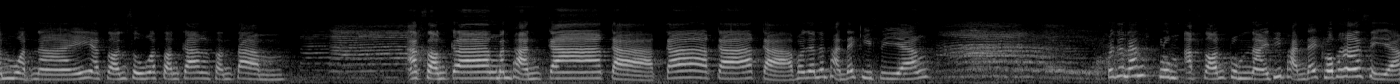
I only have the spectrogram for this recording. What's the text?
รหมวดไหน อักษรสูงอักษรกลางอักษรต่ำอักษรกลางมันผันกากากากากา เพราะฉะนั้นผันได้กี่เสียง เพราะฉะนั้นกลุ่มอักษรกลุ่มไหนที่ผันได้ครบห้าเสียง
